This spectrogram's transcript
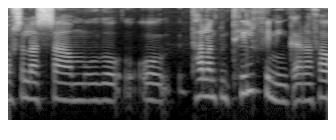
ofsalega samúð og, og talandum tilfinningar að þá,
